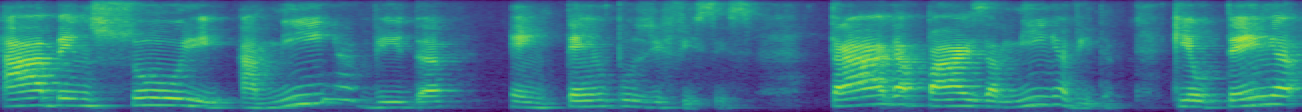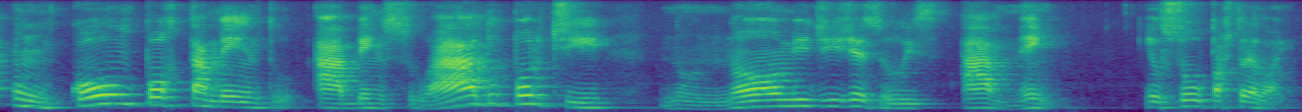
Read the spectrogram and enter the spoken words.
Abençoe a minha vida em tempos difíceis. Traga paz à minha vida. Que eu tenha um comportamento abençoado por ti. No nome de Jesus. Amém. Eu sou o pastor Eloy.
